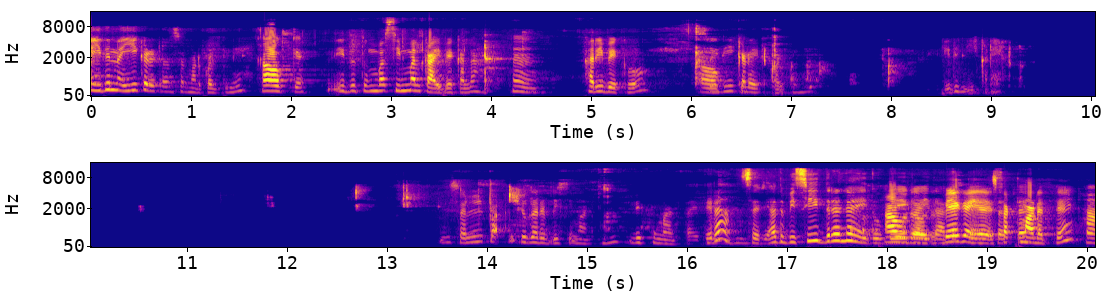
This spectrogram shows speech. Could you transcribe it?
ಇದನ್ನ ಈ ಕಡೆ ಟ್ರಾನ್ಸ್ಫರ್ ಮಾಡ್ಕೊಳ್ತೀನಿ. ಓಕೆ. ಇದು ತುಂಬಾ ಸಿಮ್ಮಲ್ಲಿ ಕಾಯ್ಬೇಕಲ್ಲ? ಹರಿಬೇಕು. ಈ ಕಡೆ ಇಟ್ಕೊಳ್ತೀನಿ. ಇದನ್ನ ಈ ಕಡೆ. ಇದು ಸ್ವಲ್ಪ ಶುಗರ್ ಬಿಸಿ ಮಾಡ್ತೀನಿ. ಬಿಸಿ ಮಾಡ್ತಾ ಇದ್ದೀರಾ? ಸರಿ ಅದು ಬಿಸಿ ಇದ್ರೇನೆ ಇದು ಹೌದು ಬೇಗ ಹೌದು. ಬೇಗ ಸಕ್ ಮಾಡುತ್ತೆ. ಹಾ.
